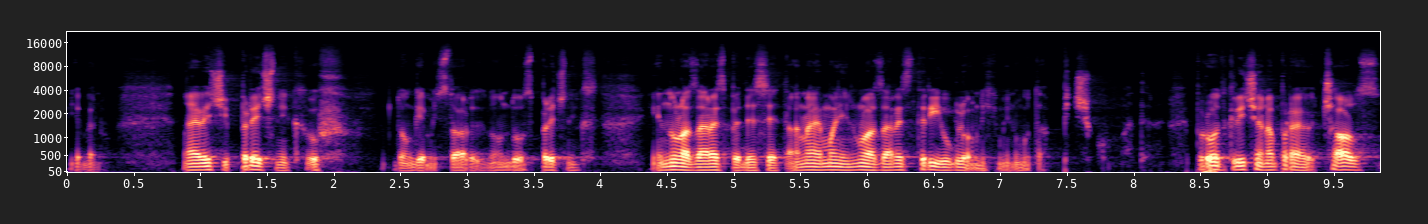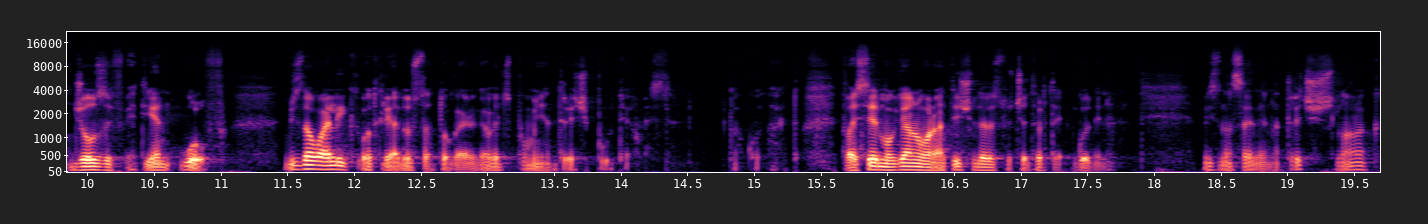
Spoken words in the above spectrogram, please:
Jebeno. Najveći prečnik, uf, don't get me started on those prečniks, je 0,50, a najmanje 0,3 uglovnih minuta. Pičku mater. Prvo otkriće napravio Charles Joseph Etienne Wolf. Mislim da ovaj lik otkrija dosta toga jer ga već spominjem treći put, ja mislim. Tako da, eto. 27. januara 1904. godine. Mislim da sad ide na treći članak,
